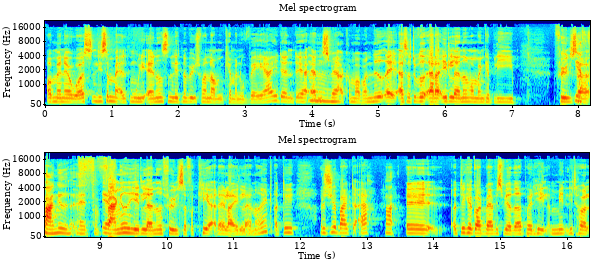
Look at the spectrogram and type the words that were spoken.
Og man er jo også, ligesom med alt muligt andet, sådan lidt nervøs for, når kan man nu være i den der? Mm. Er den svær at komme op og ned af? Altså du ved, er der et eller andet, hvor man kan blive føle sig Ja, fanget f- ja. fanget i et eller andet, føle sig forkert eller et eller andet, ikke? Og det, og det synes jeg bare ikke, der er. Nej. Øh, og det kan godt være, hvis vi havde været på et helt almindeligt hold,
